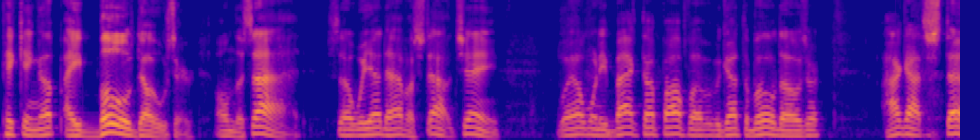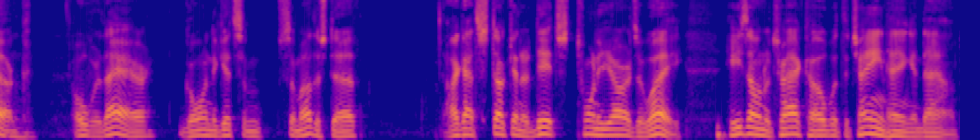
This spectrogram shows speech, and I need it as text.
picking up a bulldozer on the side. So we had to have a stout chain. Well, when he backed up off of it, we got the bulldozer. I got stuck mm-hmm. over there going to get some some other stuff. I got stuck in a ditch 20 yards away. He's on a track hoe with the chain hanging down.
